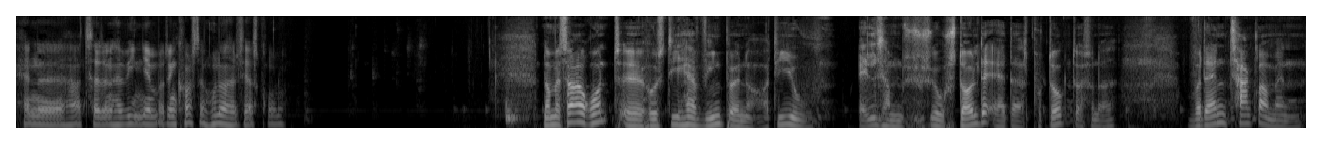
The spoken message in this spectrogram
han uh, har taget den her vin hjem, og den koster 170 kroner. Når man så er rundt øh, hos de her vinbønder, og de er jo alle sammen jo stolte af deres produkt og sådan noget, hvordan takler man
